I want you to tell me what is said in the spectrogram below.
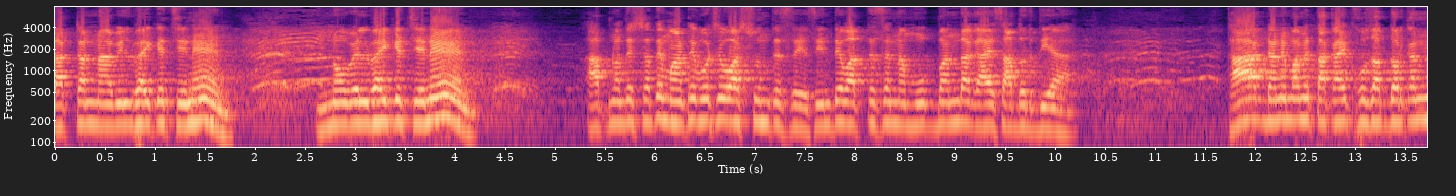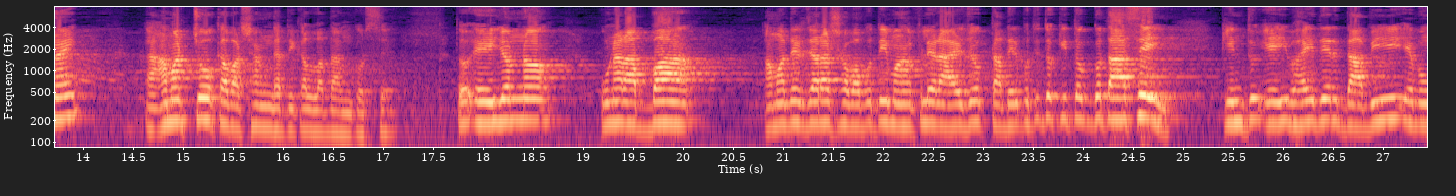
ডাক্তার নাবিল ভাইকে চেনেন? নোবেল ভাইকে চেনেন? আপনাদের সাথে মাঠে বসে ওয়াজ শুনতেছে, চিনতে পারতেছেন না, মুখ বান্ধা গায়ে চাদর দিয়া। থাক, ডানে বামে তাকায়, খোঁজার দরকার নাই। আমার চোখ আবার সাংঘাতিক আল্লাহ দান করছে। তো এই জন্য ওনার আব্বা, আমাদের যারা সভাপতি মাহফিলের আয়োজক, তাদের প্রতি তো কৃতজ্ঞতা আছেই। কিন্তু এই ভাইদের দাবি এবং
